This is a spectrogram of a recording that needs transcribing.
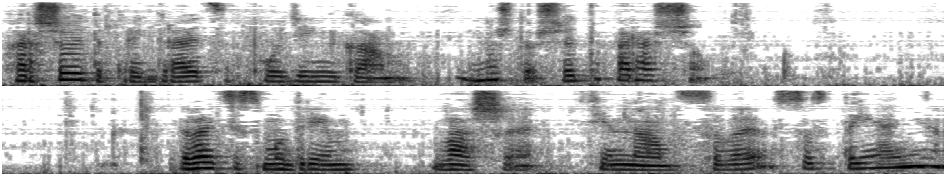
Хорошо это проиграется по деньгам. Ну что ж, это хорошо. Давайте смотрим ваше финансовое состояние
